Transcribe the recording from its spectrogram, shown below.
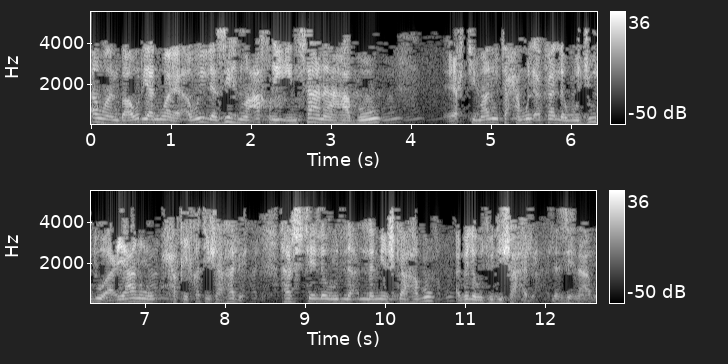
أوان باوريان وايا اوي لذهن وعقلي انسان هبو احتمال تحمل أكان لوجود أعيان حقيقة شاهده هرشتي لو لم يشكاهبو أبي لوجود شاهده لذهن أبو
